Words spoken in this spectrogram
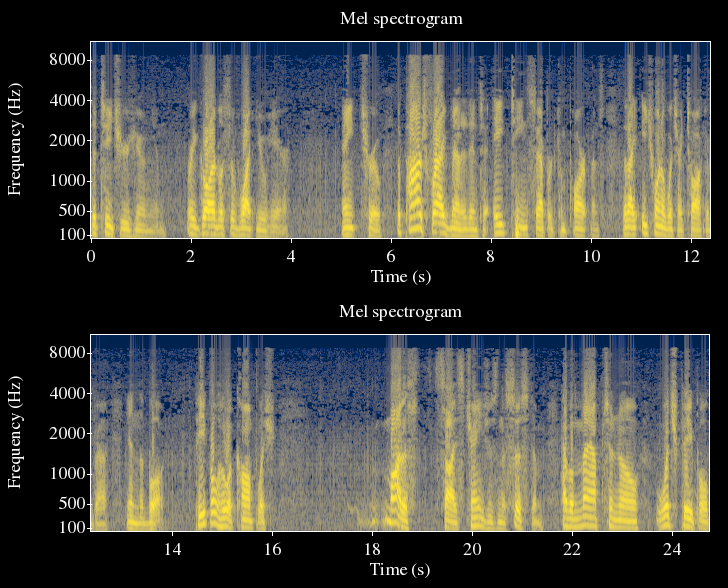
the teachers union, regardless of what you hear. Ain't true. The power's fragmented into 18 separate compartments that I, each one of which I talk about in the book. People who accomplish modest sized changes in the system have a map to know which people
